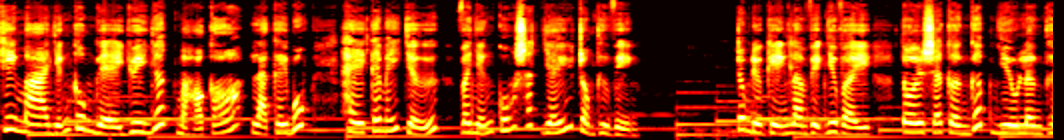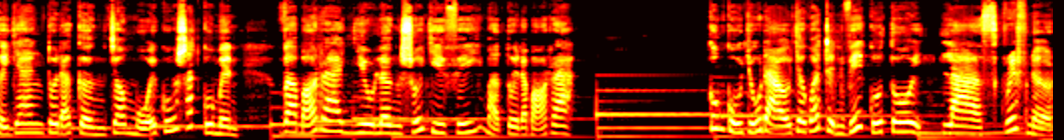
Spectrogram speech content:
khi mà những công nghệ duy nhất mà họ có là cây bút hay cái máy chữ và những cuốn sách giấy trong thư viện. Trong điều kiện làm việc như vậy, tôi sẽ cần gấp nhiều lần thời gian tôi đã cần cho mỗi cuốn sách của mình và bỏ ra nhiều lần số chi phí mà tôi đã bỏ ra. Công cụ chủ đạo cho quá trình viết của tôi là Scrivener,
